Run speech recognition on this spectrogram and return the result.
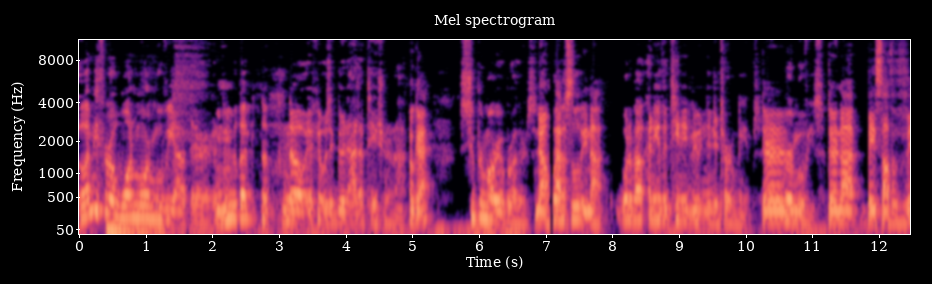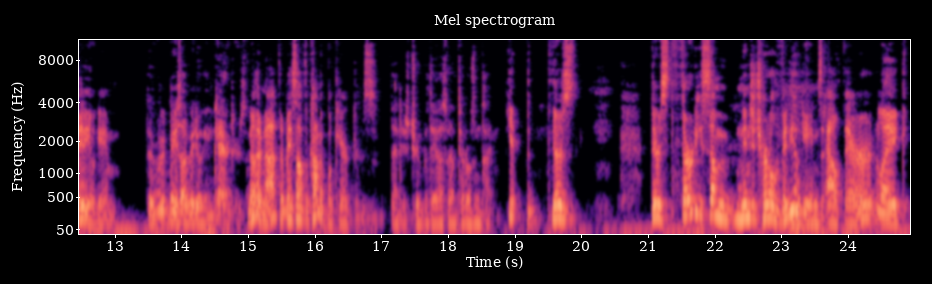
Let me throw one more movie out there, and Mhm. you let me know if it was a good adaptation or not. Okay, Super Mario Brothers. no, What about, absolutely not. what about any of the Teenage Mutant Ninja Turtle games They're or movies? they're not based off of a video game. They're based on video game characters. No, they're not. They're based off of comic book characters. That is true, but they also have Turtles in Time. Yeah, but there's there's thirty some Ninja Turtle video games out there. Like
